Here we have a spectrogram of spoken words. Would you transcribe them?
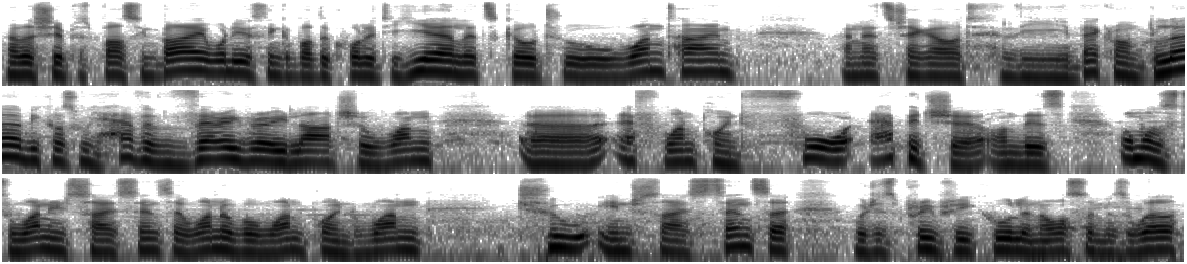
Another ship is passing by. What do you think about the quality here? Let's go to one time and let's check out the background blur because we have a very very large one uh, f1.4 aperture on this almost one inch size sensor 1 over 1.1 two inch size sensor, which is pretty, pretty cool and awesome as well.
